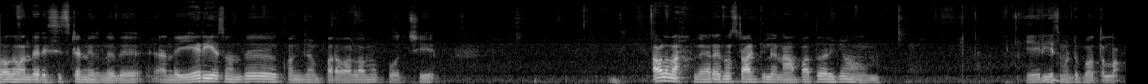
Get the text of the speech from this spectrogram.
போக வந்து ரெசிஸ்டன் இருந்தது. அந்த ஏரியஸ் வந்து கொஞ்சம் பரவாயில்லாமல் போச்சு. அவ்வளோதான் வேறு எதுவும் ஸ்டாக் இல்லை. நான் பார்த்த வரைக்கும் ஏரியஸ் மட்டும் பார்த்துடலாம்.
